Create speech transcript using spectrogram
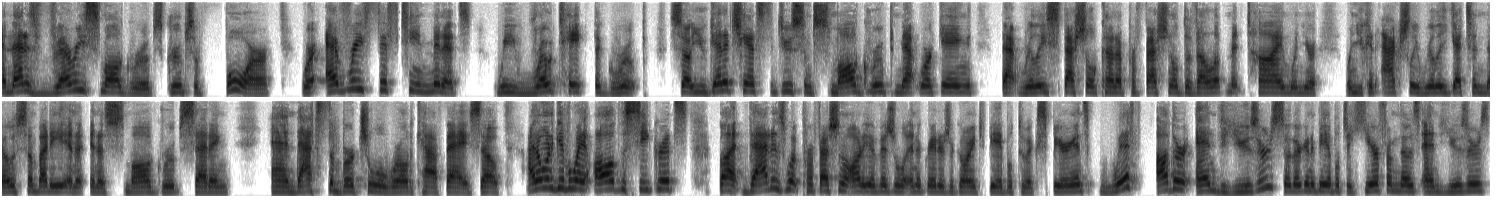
And that is very small groups, groups of four, where every 15 minutes we rotate the group. So you get a chance to do some small group networking, that really special kind of professional development time when you're when you can actually really get to know somebody in a, in a small group setting and that's the virtual world cafe. So i don't want to give away all the secrets but that is what professional audiovisual integrators are going to be able to experience with other end users. So they're going to be able to hear from those end users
